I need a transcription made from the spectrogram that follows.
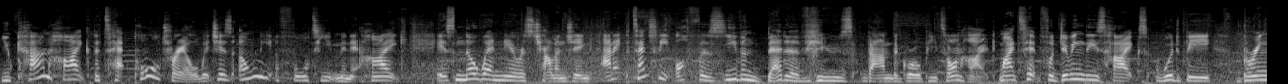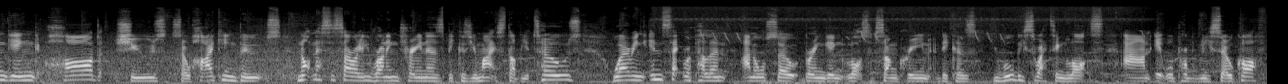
you can hike the Tet Paul Trail, which is only a 40 minute hike. It's nowhere near as challenging and it potentially offers even better views than the Gros Piton hike. My tip for doing these hikes would be bringing hard shoes, so hiking boots, not necessarily running trainers because you might stub your toes, wearing insect repellent and also bringing lots of sun cream because you will be sweating lots and it will probably soak off.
